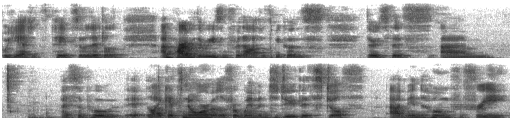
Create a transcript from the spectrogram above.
But yet it's paid so little. And part of the reason for that is because there's this um I suppose it, like it's normal for women to do this stuff um, in the home for free.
